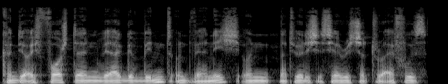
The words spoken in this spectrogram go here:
könnt ihr euch vorstellen, wer gewinnt und wer nicht. Und natürlich ist ja Richard Dreyfuss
